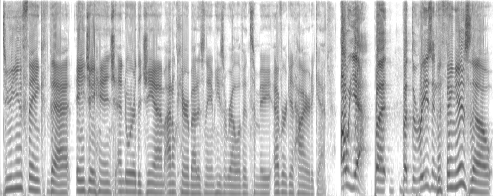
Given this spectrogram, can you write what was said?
do you think that AJ Hinch and or the GM, I don't care about his name, he's irrelevant to me, ever get hired again? Oh yeah, but but the reason The thing is though,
